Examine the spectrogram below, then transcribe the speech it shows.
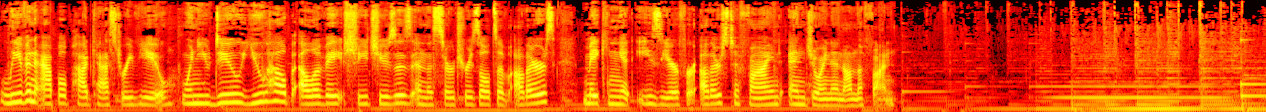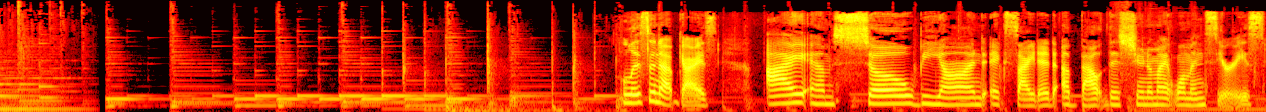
leave an Apple Podcast review. When you do, you help elevate She Chooses and the search results of others, making it easier for others to find and join in on the fun. Listen up, guys. I am so beyond excited about this Shunammite Woman series.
